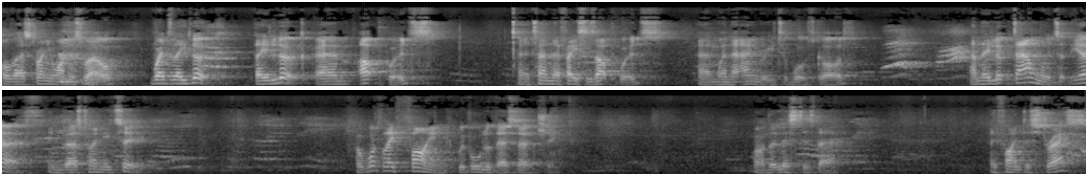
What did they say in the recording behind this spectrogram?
or verse 21 as well, where do they look? They look um, upwards, uh, turn their faces upwards um, when they're angry towards God, and they look downwards at the earth in verse 22. But what do they find with all of their searching? Well, the list is there. They find distress,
